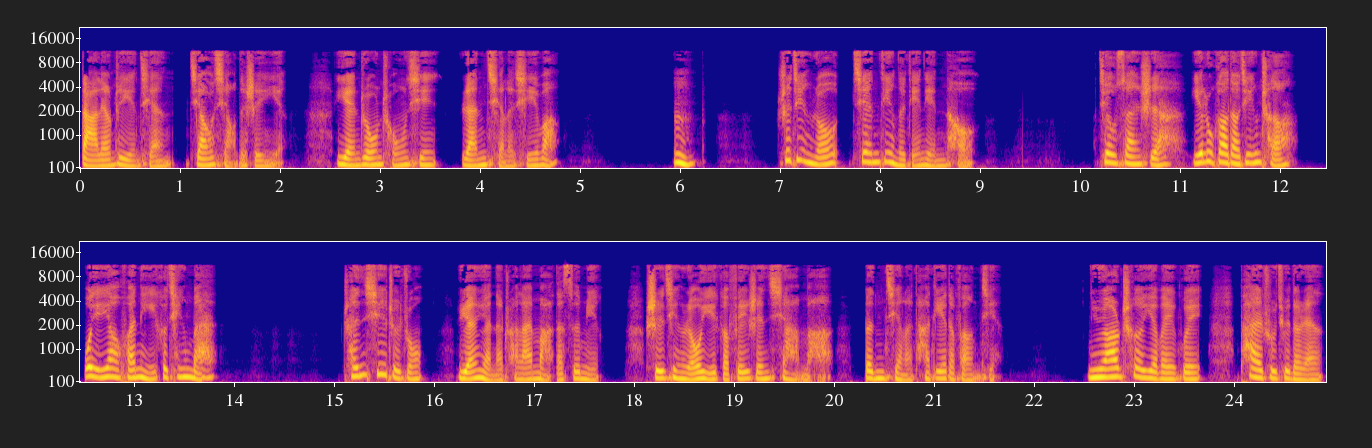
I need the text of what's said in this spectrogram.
打量着眼前娇小的身影，眼中重新。燃起了希望。嗯，石静柔坚定的点点头。就算是一路告到京城，我也要还你一个清白。晨曦之中，远远的传来马的嘶鸣。石静柔一个飞身下马，奔进了他爹的房间。女儿彻夜未归，派出去的人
